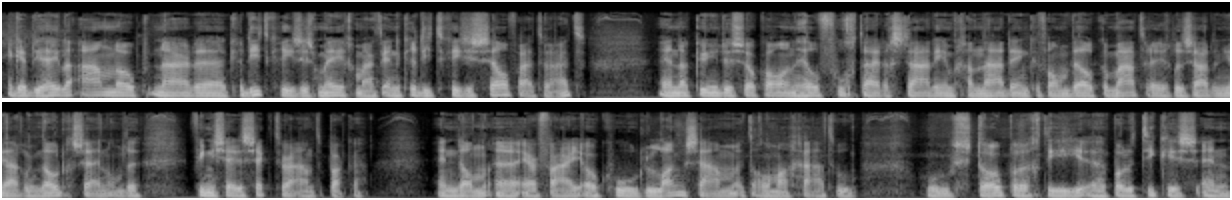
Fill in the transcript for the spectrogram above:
ik heb die hele aanloop naar de kredietcrisis meegemaakt en de kredietcrisis zelf uiteraard. En dan kun je dus ook al een heel vroegtijdig stadium gaan nadenken... van welke maatregelen zouden nu eigenlijk nodig zijn... om de financiële sector aan te pakken. En dan uh, ervaar je ook hoe langzaam het allemaal gaat. Hoe, stroperig die uh, politiek is. En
